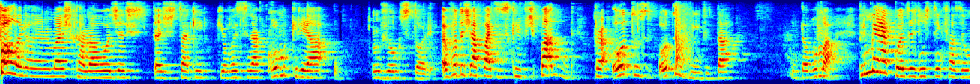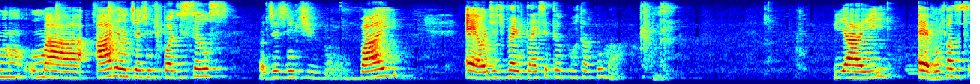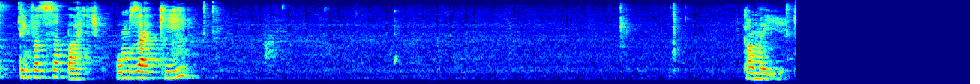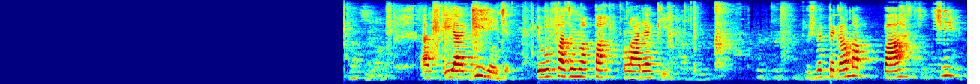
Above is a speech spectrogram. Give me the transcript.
Fala galera, mais do canal, hoje a gente tá aqui que eu vou ensinar como criar um jogo de história. Eu vou deixar a parte do script para outros, outro vídeo, tá? Então vamos lá. Primeira coisa, a gente tem que fazer um, uma área onde a gente pode ser onde a gente vai, é, onde a gente vai entrar e ser transportado pro mapa. E aí, é, vamos fazer, tem que fazer essa parte. Vamos aqui Calma aí, gente. E aqui, gente, eu vou fazer uma, área aqui. A gente vai pegar uma parte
